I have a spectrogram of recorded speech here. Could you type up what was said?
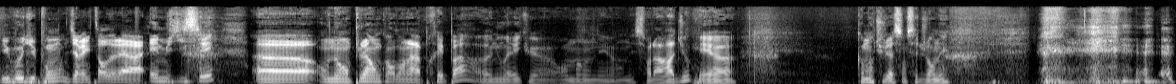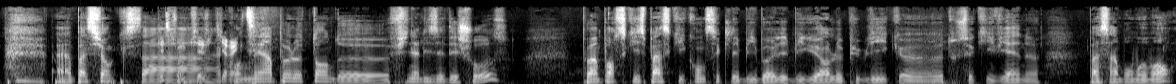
Hugo Dupont, directeur de la MJC. Euh, on est en plein encore dans la prépa. Nous avec Romain, on est on est sur la radio. Et comment tu la sens cette journée? Impatient que ça qu'on ait un peu le temps de finaliser des choses. Peu importe ce qui se passe, ce qui compte, c'est que les b-boys, les big girls, le public, euh, tous ceux qui viennent euh, passent un bon moment.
